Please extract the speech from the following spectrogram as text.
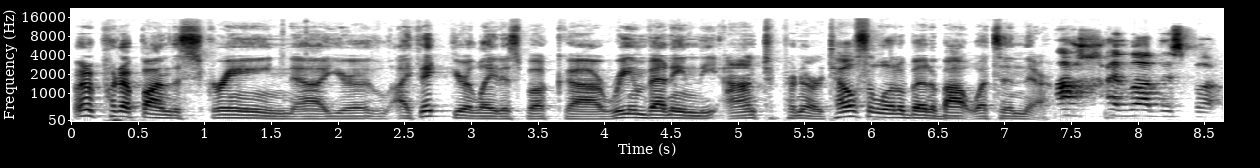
going to put up on the screen uh, your I think your latest book, uh, reinventing the entrepreneur. Tell us a little bit about what's in there. Oh, I love this book.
